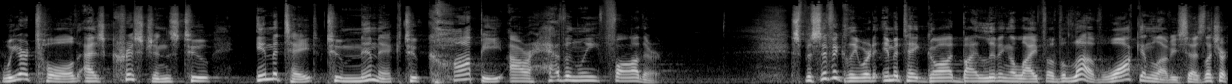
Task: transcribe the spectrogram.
we are told as Christians to imitate, to mimic, to copy our Heavenly Father. Specifically, we're to imitate God by living a life of love. Walk in love, he says. Let your,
